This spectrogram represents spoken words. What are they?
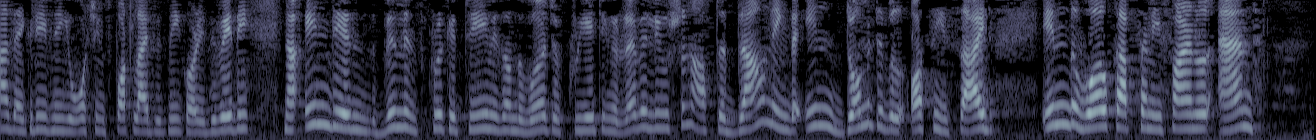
Hi there, good evening. You're watching Spotlight with me, Gauri Dwivedi. Now, Indian women's cricket team is on the verge of creating a revolution after downing the indomitable Aussie side in the World Cup semi-final and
